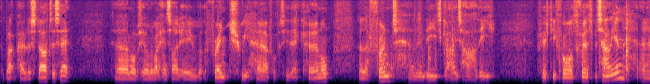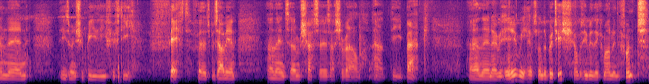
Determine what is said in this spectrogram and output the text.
the black powder starter set. Um, obviously on the right hand side here we've got the French, we have obviously their colonel at the front and then these guys are the 54th 1st Battalion and then these ones should be the 55th 1st Battalion and then some chasseurs à cheval at the back. And then over here we have some of the British, obviously with their commander in the front.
